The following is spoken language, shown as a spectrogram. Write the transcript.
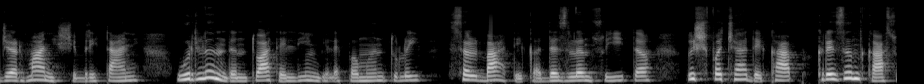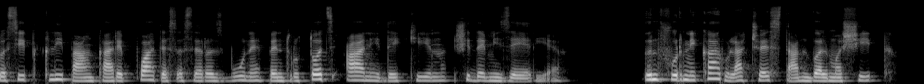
germani și britani, urlând în toate limbile pământului, sălbatică, dezlănțuită, își făcea de cap, crezând că a sosit clipa în care poate să se răzbune pentru toți anii de chin și de mizerie. În furnicarul acesta învălmășit,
